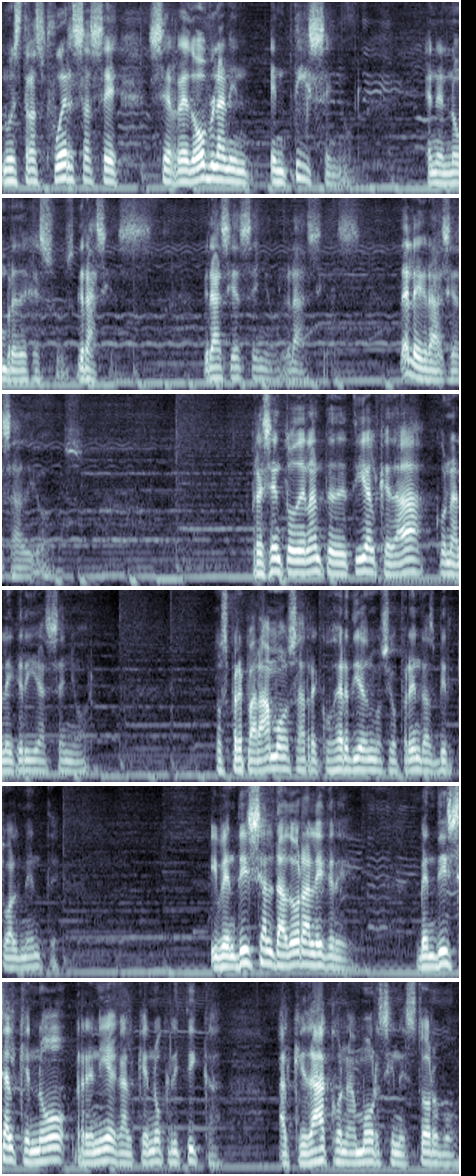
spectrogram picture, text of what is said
Nuestras fuerzas se, se redoblan en, en ti, Señor, en el nombre de Jesús. Gracias. Gracias, Señor, gracias. Dele gracias a Dios. Presento delante de ti al que da con alegría, Señor. Nos preparamos a recoger diezmos y ofrendas virtualmente. Y bendice al dador alegre Bendice al que no reniega, al que no critica, al que da con amor sin estorbo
